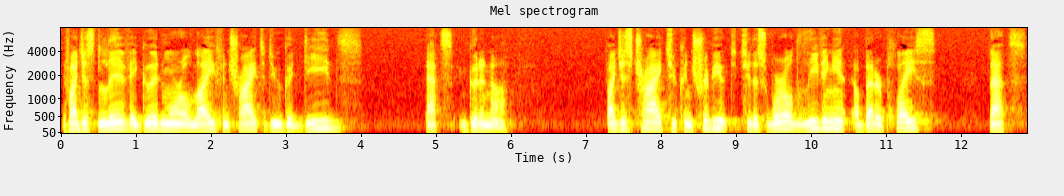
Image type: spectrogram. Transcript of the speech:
If I just live a good moral life and try to do good deeds, that's good enough. If I just try to contribute to this world, leaving it a better place, that's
